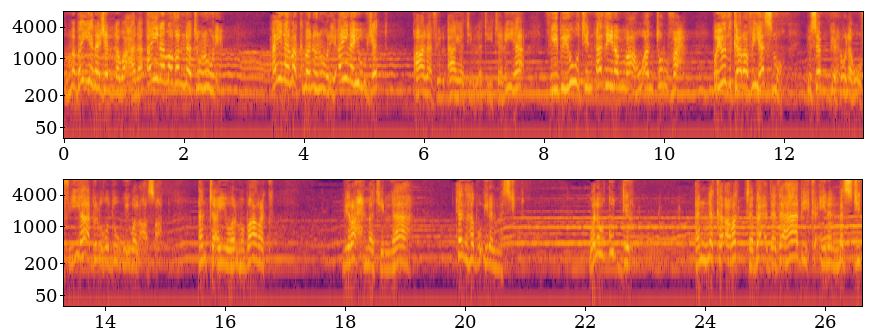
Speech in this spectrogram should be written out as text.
ثم بين جل وعلا أين مظنة نوره؟ أين مكمن نوره؟ أين يوجد؟ قال في الآية التي تليها في بيوت أذن الله أن ترفع ويذكر فيها اسمه يسبح له فيها بالغدو والآصال. أنت أيها المبارك برحمة الله تذهب إلى المسجد. ولو قدر أنك أردت بعد ذهابك إلى المسجد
